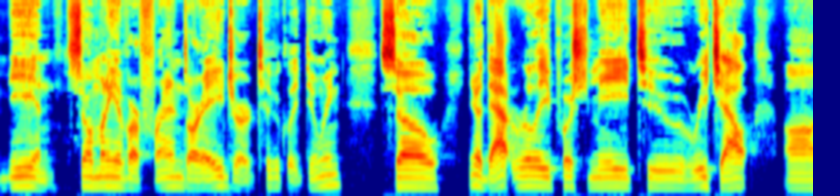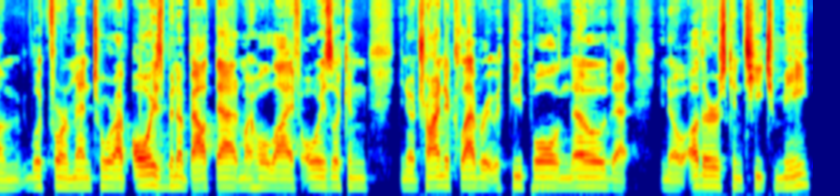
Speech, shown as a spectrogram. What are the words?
me and so many of our friends our age are typically doing. So, you know, that really pushed me to reach out um, look for a mentor. I've always been about that my whole life, always looking, you know, trying to collaborate with people, know that, you know, others can teach me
